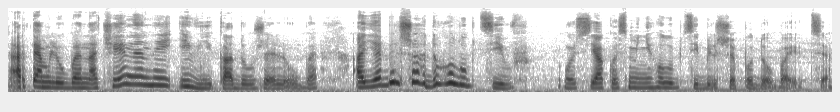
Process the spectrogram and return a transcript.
Артем любить начинений і Віка дуже любить. А я більше до голубців. Ось якось мені голубці більше подобаються.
